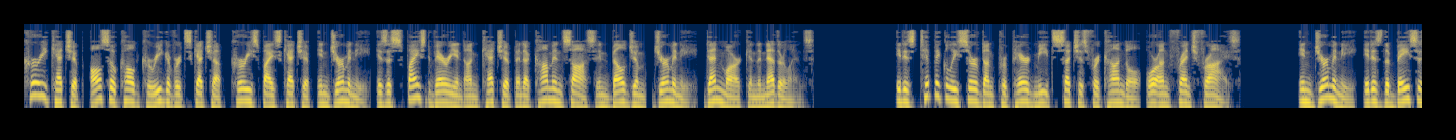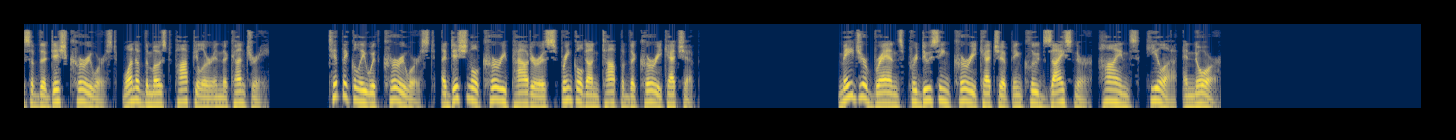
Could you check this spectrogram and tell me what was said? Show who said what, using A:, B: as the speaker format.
A: Curry ketchup, also called Currygewürzketchup curry spice ketchup in Germany, is a spiced variant on ketchup and a common sauce in Belgium, Germany, Denmark and the Netherlands. It is typically served on prepared meats such as frikandel, or on French fries. In Germany, it is the basis of the dish currywurst, one of the most popular in the country. Typically with currywurst, additional curry powder is sprinkled on top of the curry ketchup. Major brands producing curry ketchup include Zeisner, Heinz, Hela, and Knorr.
